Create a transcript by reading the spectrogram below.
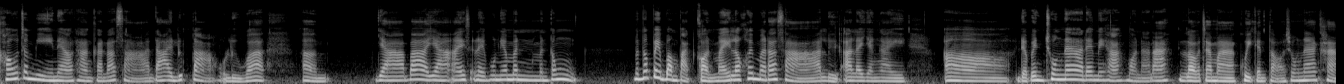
เขาจะมีแนวทางการรักษาได้หรือเปล่า หรือว่าเอิ่มยาบ้ายาไอซ์อะไรพวกเนี้ยมันมันต้องมันต้องไปบำบัดก่อนไหมแล้วค่อยมารักษาหรืออะไรยังไงเอ่อเดี๋ยวเป็นช่วงหน้าได้ไหมคะหมอนะนะเราจะมาคุยกันต่อช่วงหน้าค่ะ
